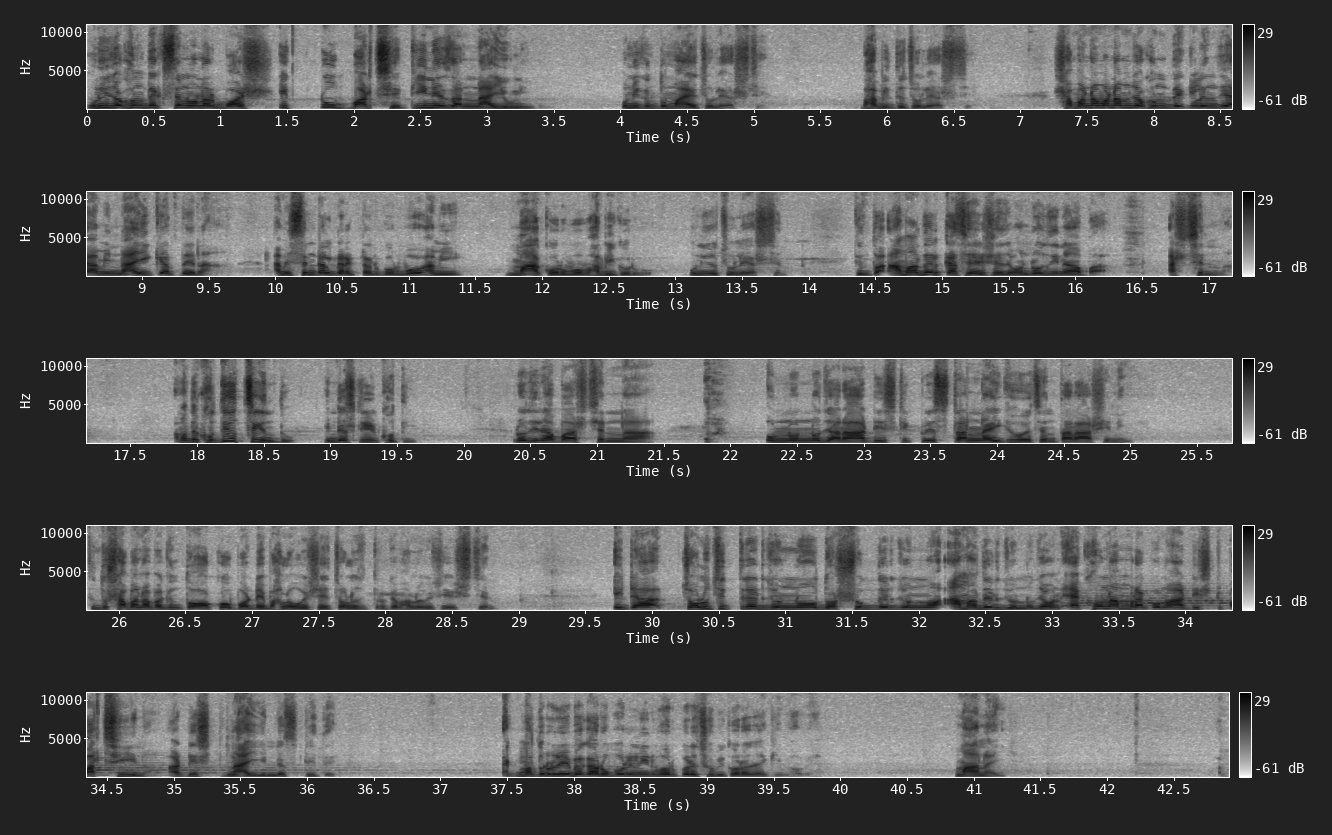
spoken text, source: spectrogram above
উনি যখন দেখছেন ওনার বয়স একটু বাড়ছে টিন এজার নাই উনি উনি কিন্তু মায়ে চলে আসছে, ভাবিতে চলে আসছে। সামানা ম্যাডাম যখন দেখলেন যে আমি নায়িকাতে না, আমি সেন্ট্রাল ক্যারেক্টার করব, আমি মা করব, ভাবি করব, উনিও চলে আসছেন। কিন্তু আমাদের কাছে এসে যেমন রোজিনা আপা আসছেন না, আমাদের ক্ষতি হচ্ছে কিন্তু ইন্ডাস্ট্রির ক্ষতি। রোজিনা আপা আসছেন না অন্য অন্য যারা আর্টিস্ট একটু স্টার নায়িকা হয়েছেন তারা আসেনি। কিন্তু সাবান আপা কিন্তু অকপটে ভালোবেসে, চলচ্চিত্রকে ভালোবেসে এসছেন। এটা চলচ্চিত্রের জন্য, দর্শকদের জন্য, আমাদের জন্য। যেমন এখন আমরা কোনো আর্টিস্ট পাচ্ছিই না আর্টিস্ট নাই ইন্ডাস্ট্রিতে একমাত্র রেবেকার উপরে নির্ভর করে ছবি করা যায় কীভাবে? মা নাই।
